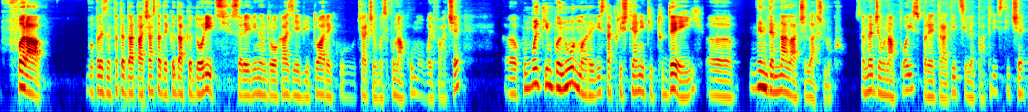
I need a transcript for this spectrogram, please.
fără a vă prezenta de data aceasta decât dacă doriți să revin într-o ocazie viitoare cu ceea ce vă spun acum, o voi face. Uh, cu mult timp în urmă, revista Christianity Today uh, ne îndemna la același lucru să mergem înapoi spre tradițiile patristice,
